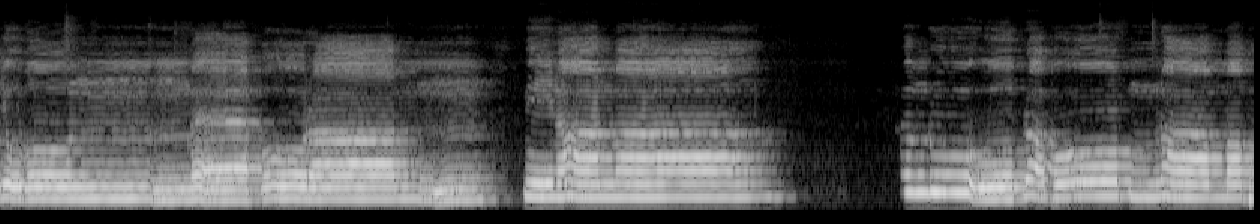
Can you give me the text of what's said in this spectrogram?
อยู่บนแบบโบราณมีนานมา ระภพนามมาพ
